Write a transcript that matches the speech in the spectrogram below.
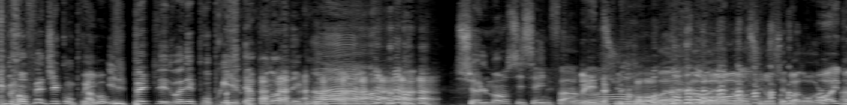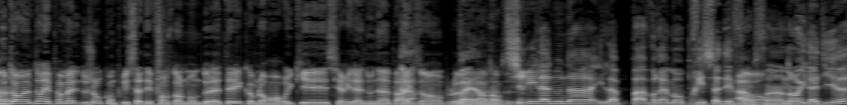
Eh ben, en fait, j'ai compris. Ah bon il pète les doigts des propriétaires pendant la négo. Seulement si c'est une femme. Mais hein. Sinon, ouais, bah ouais, non, sinon c'est pas drôle. Oh, écoute, Hein. en même temps, il y a pas mal de gens qui ont pris sa défense dans le monde de la télé, comme Laurent Ruquier, Cyril Hanouna, par Alors, exemple. Euh, alors non, Cyril Hanouna, il a pas vraiment pris sa défense. Ah bon hein. Non, il a dit. euh,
